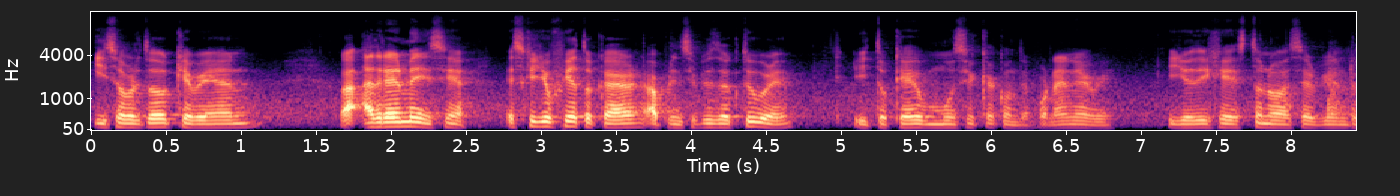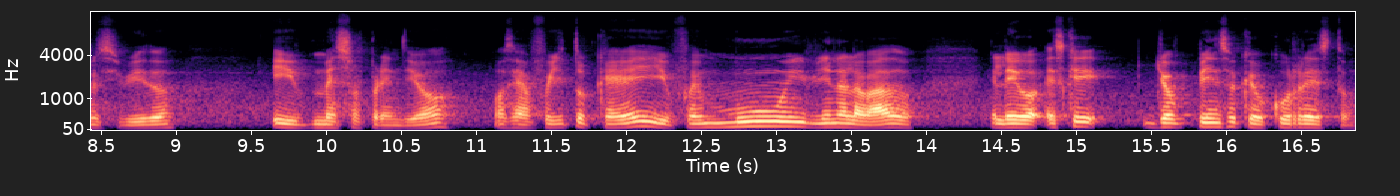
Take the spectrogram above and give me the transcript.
Y sobre todo que vean... Adrián me decía, es que yo fui a tocar a principios de octubre y toqué música contemporánea, güey. Y yo dije, esto no va a ser bien recibido. Y me sorprendió. O sea, fui y toqué y fue muy bien alabado. Y le digo, es que yo pienso que ocurre esto.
